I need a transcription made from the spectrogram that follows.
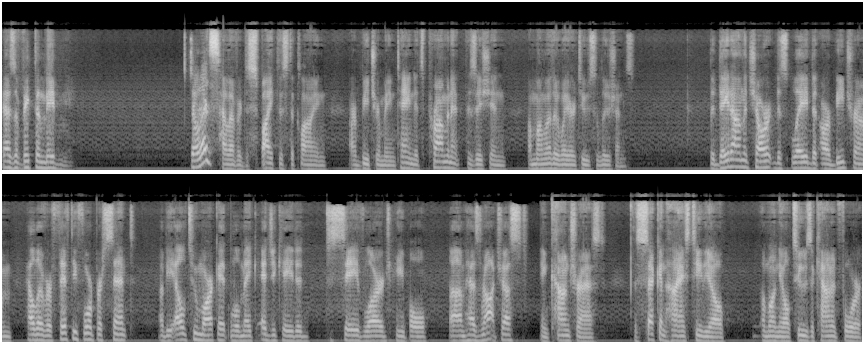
as a victim made me. So let's However, despite this decline, Arbitrum maintained its prominent position among other layer 2 solutions. The data on the chart displayed that Arbitrum held over 54% of the L2 market will make educated to save large people um, has not just in contrast the second highest TVL among the L2s accounted for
